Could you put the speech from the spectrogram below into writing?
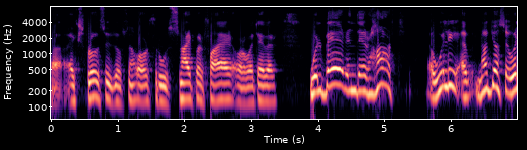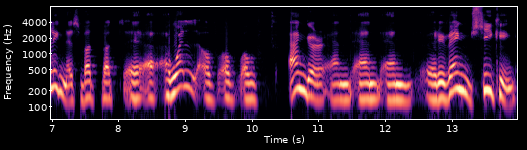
uh, explosives or through sniper fire or whatever will bear in their heart a willing, uh, not just a willingness, but but uh, a well of, of, of anger and and and revenge seeking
